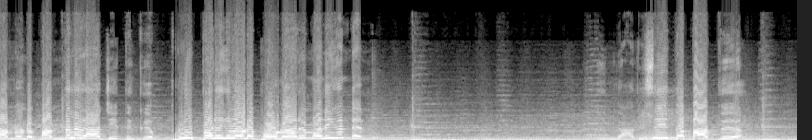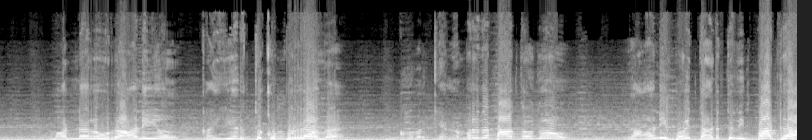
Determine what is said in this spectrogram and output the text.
தன்னோட பந்தல ராஜ்யத்துக்கு புலிப்படைகளோட போனாரு மணிகண்டன். இந்த அதிசயத்தை பார்த்து மன்னரும் ராணியும் கையெடுத்து கும்பிடுறாங்க. அவர் கிளம்புறத பார்த்ததும் ராணி போய் தடுத்து நிப்பாட்டுறா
